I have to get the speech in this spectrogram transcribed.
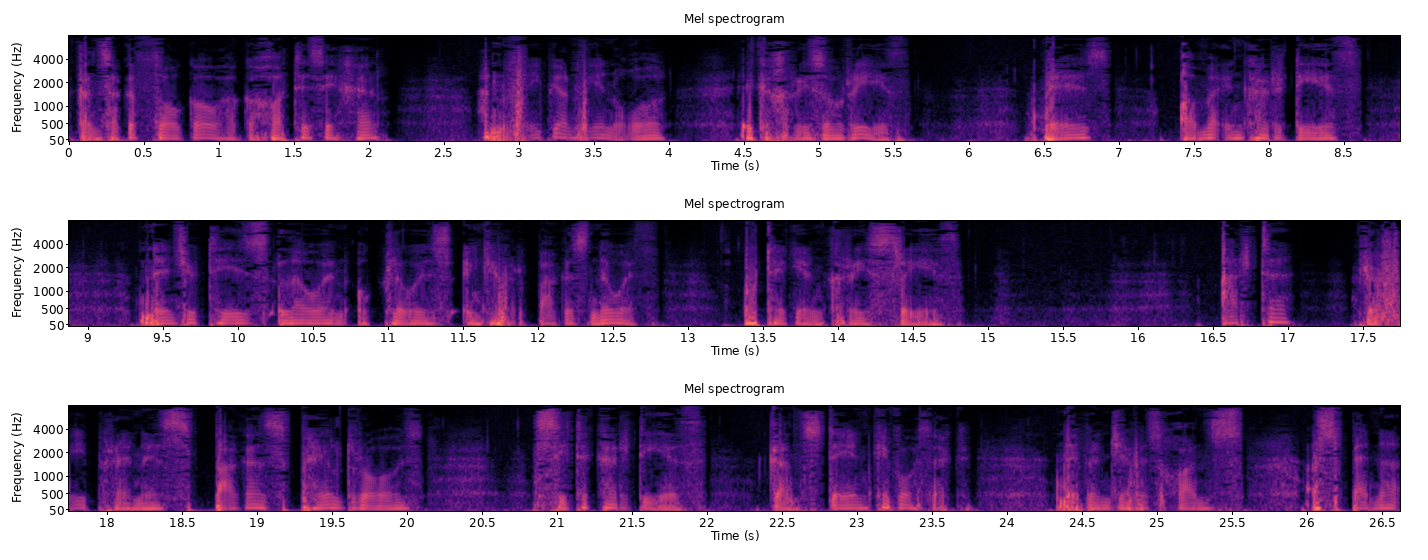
ac yn sagathogo ac ychotis uchel, a'n feibio'n fi yn ôl, ac chrys o rydd. Mes, oma yn cardydd, nensiw tis lawen o clywys yn cyfer bagus newydd, o tegion Chris rydd. Arta, ryfi prenes, bagas pel dros, sut y cardydd, gan Stein Cefoethec, Nefyn Jefes Chwans, Ysbenna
